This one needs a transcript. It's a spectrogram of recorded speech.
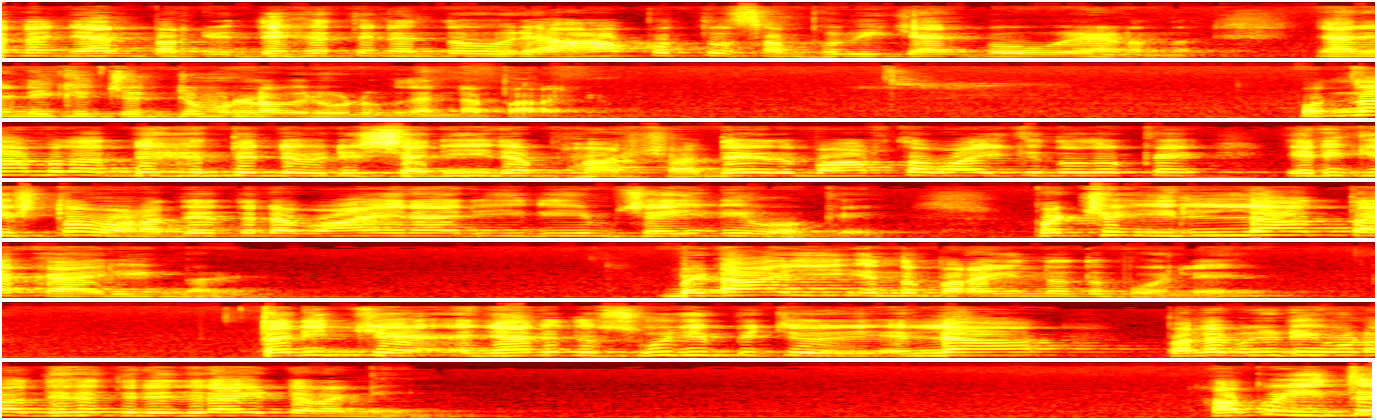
തന്നെ ഞാൻ പറഞ്ഞു. ഇദ്ദേഹത്തിന് എന്തോ ഒരു ആപത്ത് സംഭവിക്കാൻ പോവുകയാണെന്ന് ഞാൻ എനിക്ക് ചുറ്റുമുള്ളവരോട് തന്നെ പറഞ്ഞു. ഒന്നാമത് അദ്ദേഹത്തിന്റെ ഒരു ശരീരഭാഷ. അദ്ദേഹം വാർത്ത വായിക്കുന്നതൊക്കെ എനിക്കിഷ്ടമാണ്. അദ്ദേഹത്തിന്റെ വായനാ രീതിയും ശൈലിയും ഒക്കെ. പക്ഷെ ഇല്ലാത്ത കാര്യങ്ങൾ. ബഡായി എന്ന് പറയുന്നത് പോലെ തനിക്ക് ഞാനിത് സൂചിപ്പിച്ചത് എല്ലാ പല വീഡിയോകളും അദ്ദേഹത്തിനെതിരായിട്ട് ഇറങ്ങി. അപ്പോൾ ഇത്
